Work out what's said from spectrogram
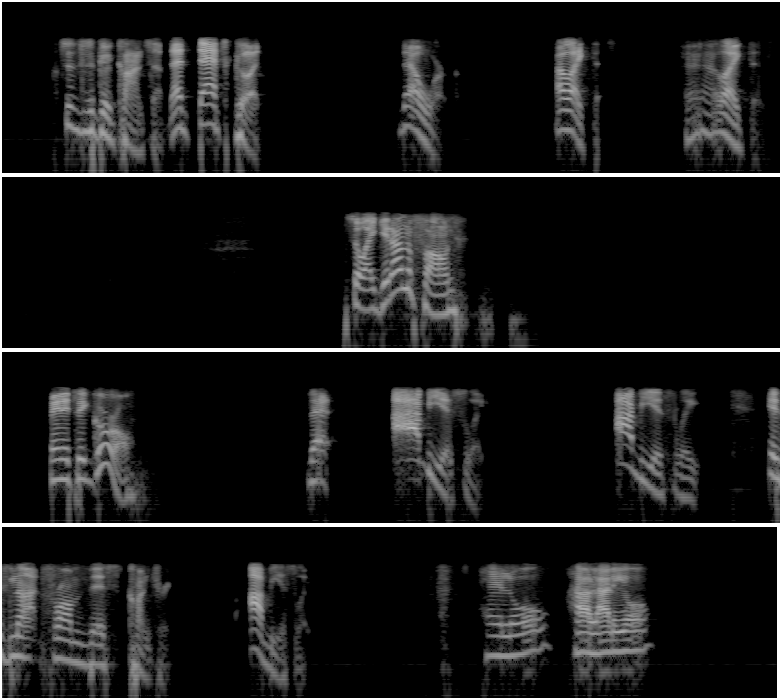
So this is a good concept. That that's good. That'll work. I like this. Okay? I like this. So I get on the phone, and it's a girl that obviously obviously is not from this country. Obviously. Hello, how are you?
